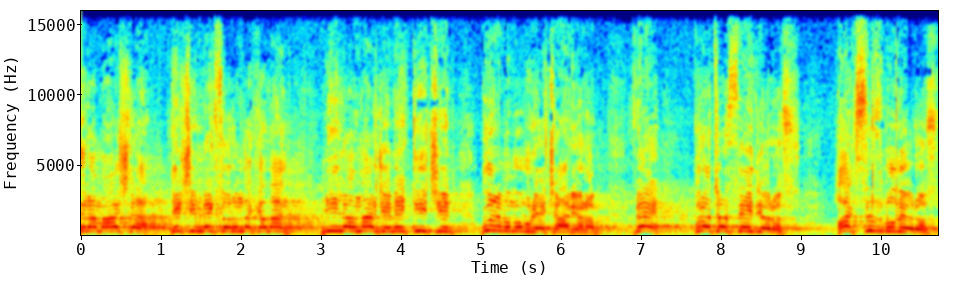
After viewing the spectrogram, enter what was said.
lira maaşla geçinmek zorunda kalan milyonlarca emekli için grubumu buraya çağırıyorum. Ve protesto ediyoruz. Haksız buluyoruz,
